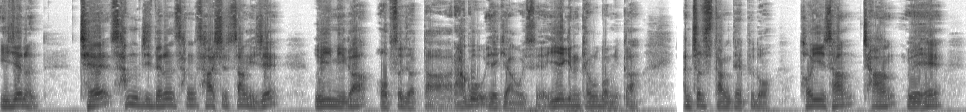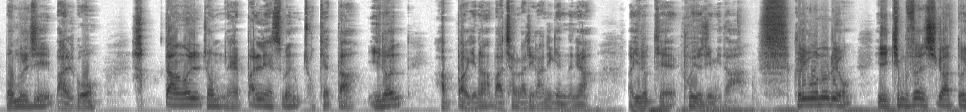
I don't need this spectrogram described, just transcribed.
이제는 제3지대는 사실상 이제 의미가 없어졌다라고 얘기하고 있어요. 이 얘기는 결국 뭡니까? 안철수 당대표도 더 이상 장 외에 머물지 말고 합당을 좀 네, 빨리 했으면 좋겠다. 이런 압박이나 마찬가지가 아니겠느냐. 이렇게 보여집니다. 그리고 오늘요, 이 김부선 씨가 또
